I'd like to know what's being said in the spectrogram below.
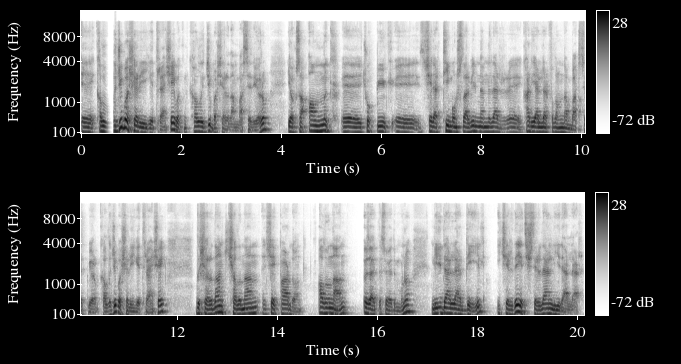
E, kalıcı başarıyı getiren şey bakın kalıcı başarıdan bahsediyorum. Yoksa anlık e, çok büyük e, şeyler, team bonuslar bilmem neler, e, kariyerler falanından bahsetmiyorum. Kalıcı başarıyı getiren şey dışarıdan çalınan şey pardon alınan özellikle söyledim bunu liderler değil içeride yetiştirilen liderler.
